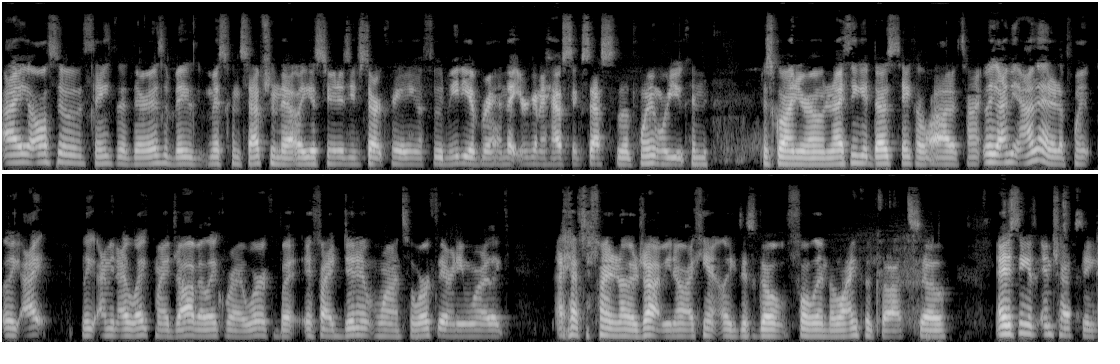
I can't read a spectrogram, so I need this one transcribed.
I also think that there is a big misconception that like as soon as you start creating a food media brand that you're going to have success to the point where you can just go on your own. And I think it does take a lot of time. Like I mean, I'm not at a point like I like I mean, I like my job, I like where I work, but if I didn't want to work there anymore, like I have to find another job, you know? I can't like just go full into line cook thoughts. So I just think it's interesting.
